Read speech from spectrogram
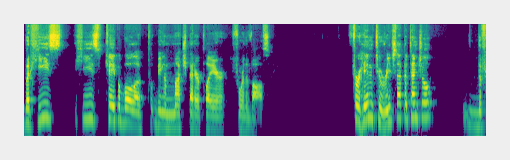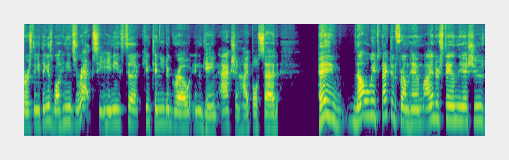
But he's he's capable of being a much better player for the Vols. For him to reach that potential, the first thing you think is, well, he needs reps. He, he needs to continue to grow in game action. Heupel said, hey, not what we expected from him. I understand the issues,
